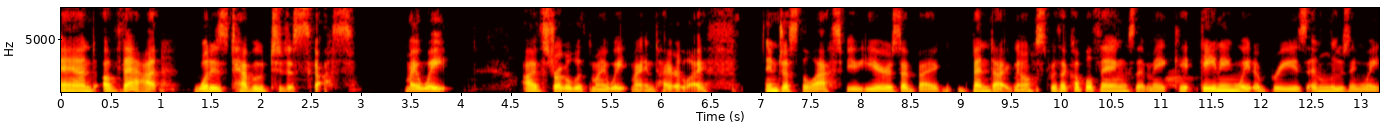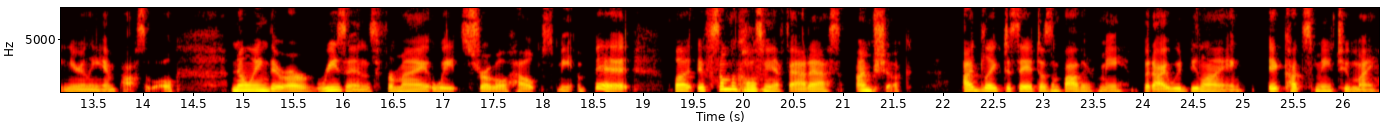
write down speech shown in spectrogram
And of that, what is taboo to discuss? My weight. I've struggled with my weight my entire life. In just the last few years, I've been diagnosed with a couple things that make gaining weight a breeze and losing weight nearly impossible. Knowing there are reasons for my weight struggle helps me a bit, but if someone calls me a fat ass, I'm shook. I'd like to say it doesn't bother me, but I would be lying. It cuts me to my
